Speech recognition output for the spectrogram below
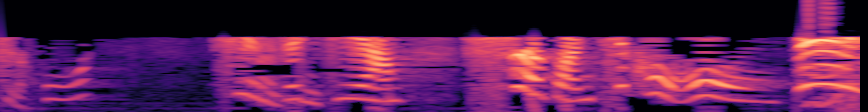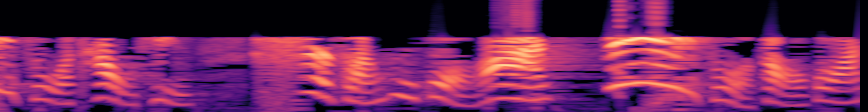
失火。听人讲，射钻七孔，必做朝廷；射钻无关，必做高官。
